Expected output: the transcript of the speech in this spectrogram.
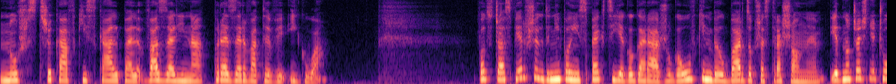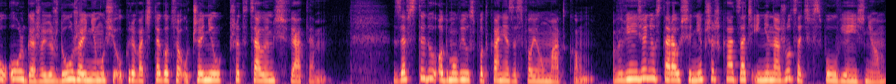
nóż, strzykawki, skalpel, wazelina, prezerwatywy, igła. Podczas pierwszych dni po inspekcji jego garażu Gołówkin był bardzo przestraszony. Jednocześnie czuł ulgę, że już dłużej nie musi ukrywać tego, co uczynił przed całym światem. Ze wstydu odmówił spotkania ze swoją matką. W więzieniu starał się nie przeszkadzać i nie narzucać współwięźniom,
